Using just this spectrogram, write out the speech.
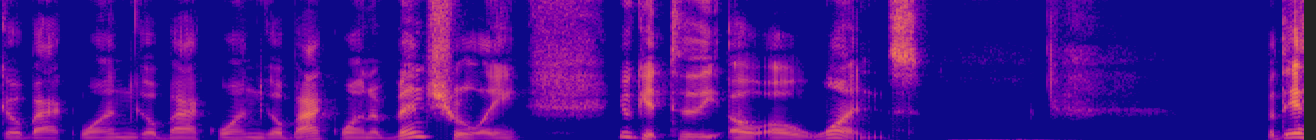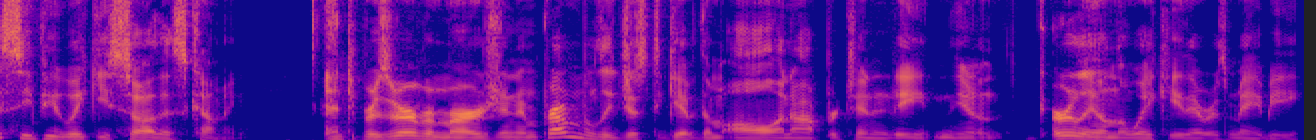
go back one, go back one, go back one. Eventually, you get to the 001s. But the SCP Wiki saw this coming and to preserve immersion and probably just to give them all an opportunity you know early on the wiki there was maybe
